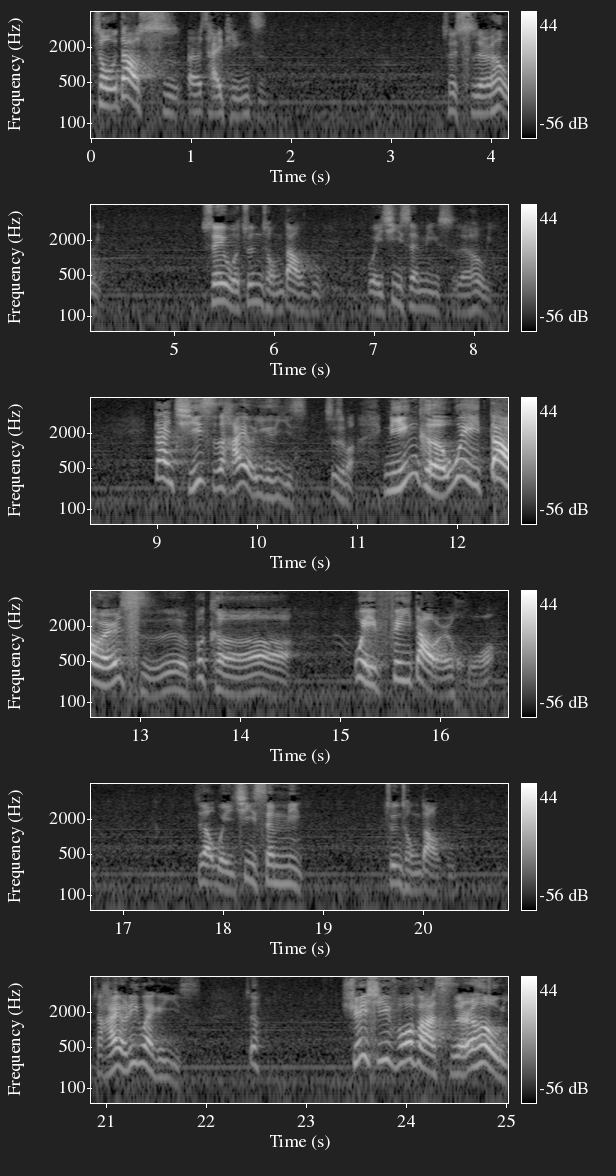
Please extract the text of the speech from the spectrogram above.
走到死而才停止，所以死而后已，所以我遵从道故，委弃生命，死而后已。但其实还有一个意思是什么？宁可为道而死，不可为非道而活，这叫委弃生命，遵从道故。这还有另外一个意思。这学习佛法，死而后已，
